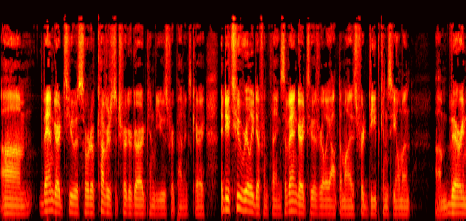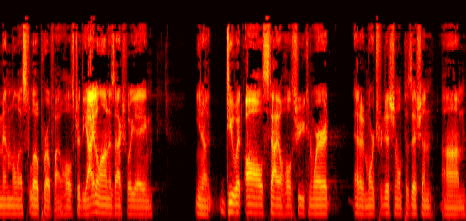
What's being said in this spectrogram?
Um, Vanguard 2 is sort of covers the trigger guard, can be used for appendix carry. They do two really different things. The Vanguard 2 is really optimized for deep concealment, um, very minimalist, low profile holster. The Eidolon is actually a, you know, do it all style holster. You can wear it at a more traditional position, um,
